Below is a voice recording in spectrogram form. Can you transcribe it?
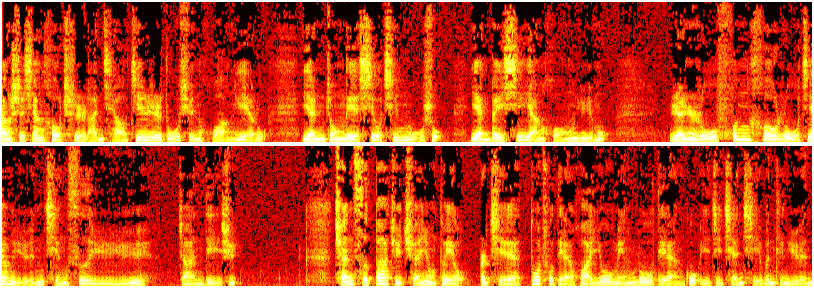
当时相候赤兰桥，今日独寻黄叶路。烟中烈秀清无数，雁背夕阳红玉幕。人如风后入江云，情似雨沾地絮。全词八句全用对偶，而且多处点化幽冥录典故以及前起温庭筠、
